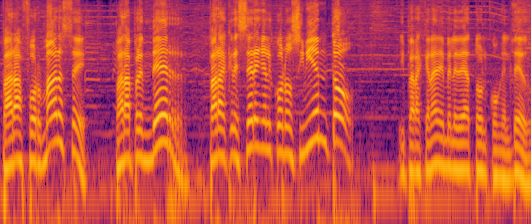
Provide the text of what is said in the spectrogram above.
para formarse, para aprender, para crecer en el conocimiento y para que nadie me le dé a tol con el dedo.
